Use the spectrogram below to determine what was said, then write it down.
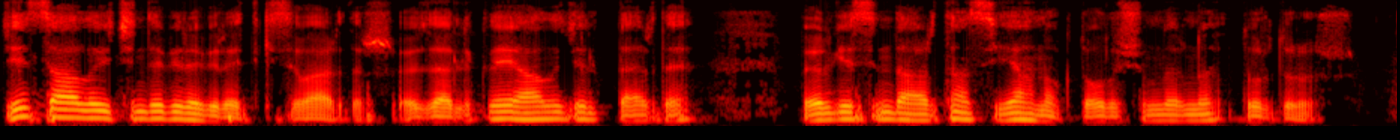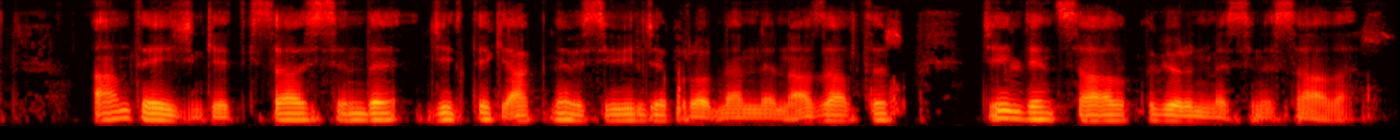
Cilt sağlığı içinde birebir etkisi vardır. Özellikle yağlı ciltlerde bölgesinde artan siyah nokta oluşumlarını durdurur. Anti-aging etkisi sayesinde ciltteki akne ve sivilce problemlerini azaltır, cildin sağlıklı görünmesini sağlar.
